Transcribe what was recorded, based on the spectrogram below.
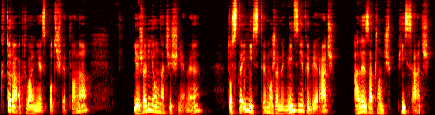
która aktualnie jest podświetlona. Jeżeli ją naciśniemy, to z tej listy możemy nic nie wybierać, ale zacząć pisać.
